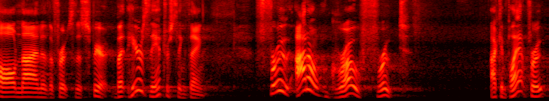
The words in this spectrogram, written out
all nine of the fruits of the Spirit. But here's the interesting thing Fruit, I don't grow fruit. I can plant fruit,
